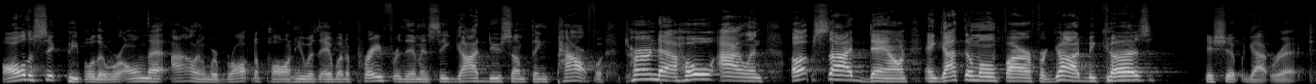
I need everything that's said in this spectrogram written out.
all the sick people that were on that island were brought to Paul, and he was able to pray for them and see God do something powerful. Turned that whole island upside down and got them on fire for God because his ship got wrecked.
